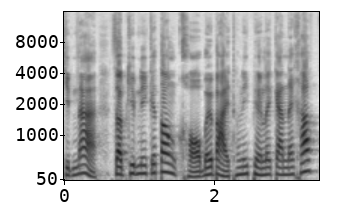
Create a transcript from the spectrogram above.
คลิปหน้าสำหรับคลิปนี้ก็ต้องขอบายบายเท่านี้เพียงแล้วกันนะครับ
